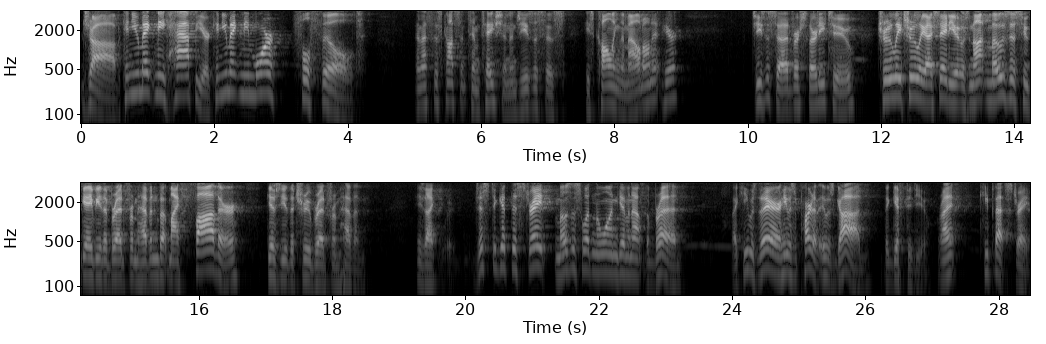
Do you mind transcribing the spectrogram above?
job? Can you make me happier? Can you make me more fulfilled? And that's this constant temptation. And Jesus is, he's calling them out on it here. Jesus said, verse 32, Truly, truly, I say to you, it was not Moses who gave you the bread from heaven, but my Father gives you the true bread from heaven. He's like, just to get this straight, Moses wasn't the one giving out the bread. Like he was there, he was a part of it. It was God that gifted you, right? Keep that straight.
